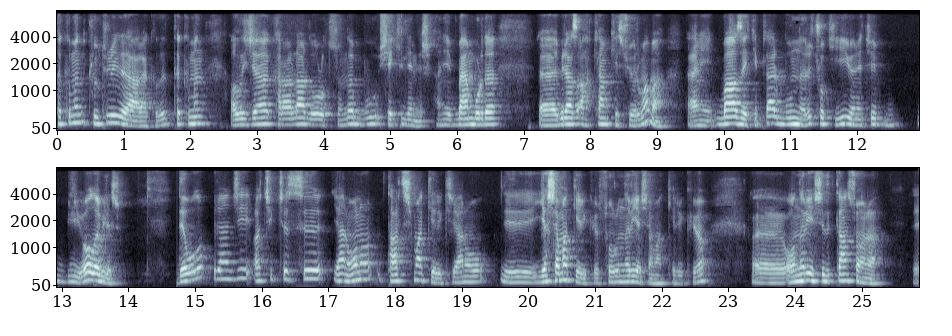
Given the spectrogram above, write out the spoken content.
takımın kültürüyle alakalı. Takımın alacağı kararlar doğrultusunda bu şekillenir. Hani ben burada e, biraz ahkam kesiyorum ama yani bazı ekipler bunları çok iyi yönetebiliyor olabilir. Develop branch'i açıkçası yani onu tartışmak gerekir. Yani o e, yaşamak gerekiyor. Sorunları yaşamak gerekiyor. E, onları yaşadıktan sonra e,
